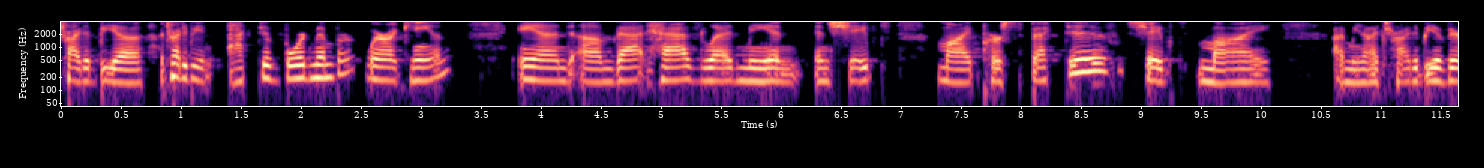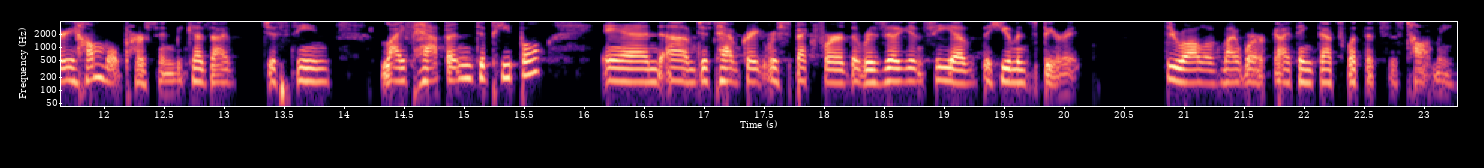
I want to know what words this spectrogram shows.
try to be a, I try to be an active board member where I can. And um, that has led me and, and shaped my perspective, shaped my, I mean, I try to be a very humble person because I've just seen life happen to people and um, just have great respect for the resiliency of the human spirit through all of my work. I think that's what this has taught me.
